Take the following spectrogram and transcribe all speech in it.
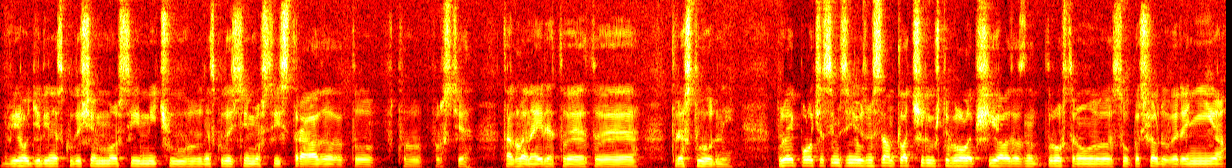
vyhodili neskutečně množství míčů, neskutečné množství ztrát a to, to prostě takhle nejde, to je, to je trestuhodný. Druhý poločas si myslím, že už jsme se tam tlačili, už to bylo lepší, ale zase na druhou stranu soupeř šel do vedení a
